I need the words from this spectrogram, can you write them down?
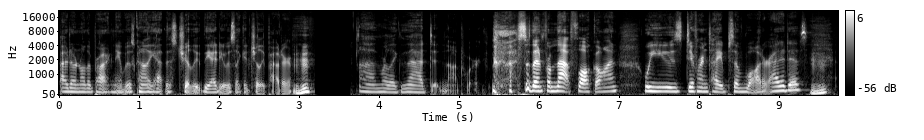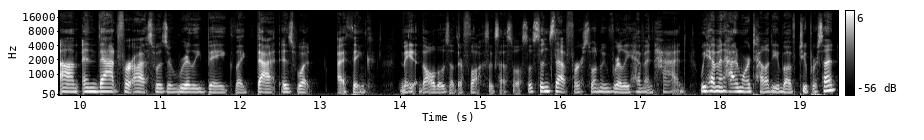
I don't know the product name, but it was kind of like had this chili. The idea was like a chili powder. Mhm. Um, we're like, that did not work. so then from that flock on, we used different types of water additives. Mhm. Um, and that for us was a really big, like, that is what I think made all those other flocks successful. So since that first one, we really haven't had we haven't had mortality above two percent.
